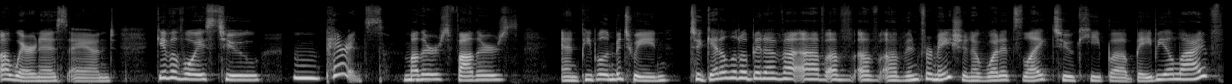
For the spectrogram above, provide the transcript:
awareness and give a voice to mm, parents, mothers, fathers, and people in between to get a little bit of, uh, of, of, of, of information of what it's like to keep a baby alive,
